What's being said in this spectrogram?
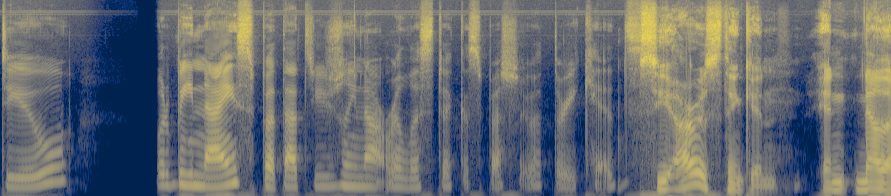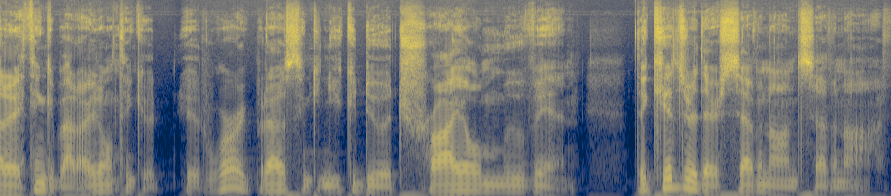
do, would be nice, but that's usually not realistic, especially with three kids. See, I was thinking, and now that I think about it, I don't think it would, it would work, but I was thinking you could do a trial move in. The kids are there seven on, seven off.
